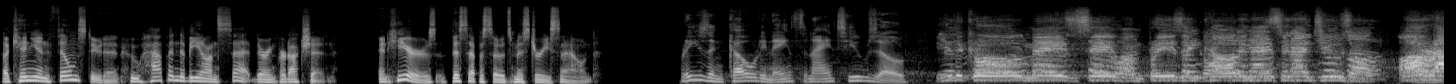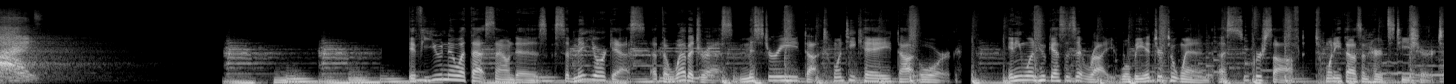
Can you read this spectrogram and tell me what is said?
a Kenyan film student who happened to be on set during production. And here's this episode's mystery sound. Freezing cold in ancient nights usual. You the cold maze, say one freezing cold in answer nine choose all. Alright. If you know what that sound is, submit your guess at the web address mystery.20k.org. Anyone who guesses it right will be entered to win a super soft 20,000 Hertz t shirt.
